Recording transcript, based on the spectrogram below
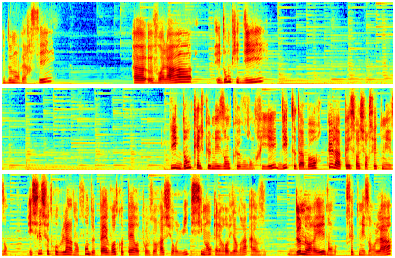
de mon verset. Euh, voilà. Et donc il dit Dites dans quelques maisons que vous entriez, dites d'abord que la paix soit sur cette maison. Et s'il se trouve là un enfant de paix, votre Père reposera sur lui, sinon elle reviendra à vous. Demeurez dans cette maison-là,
